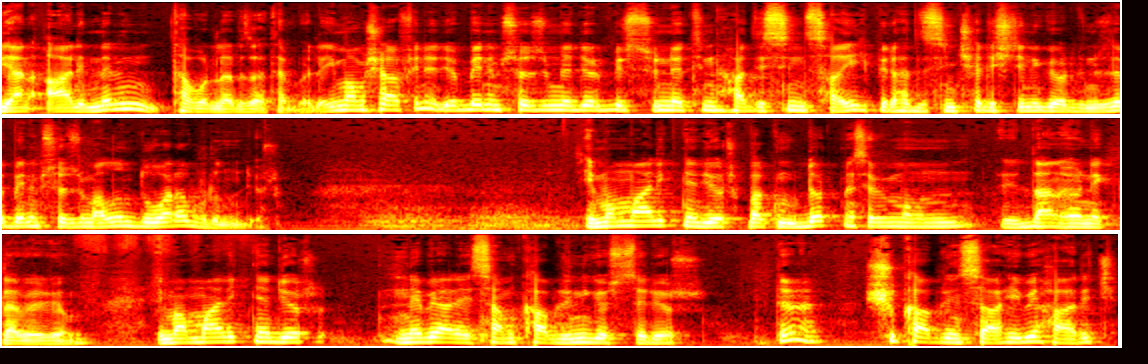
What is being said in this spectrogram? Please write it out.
Yani alimlerin tavırları zaten böyle. İmam Şafii ne diyor? Benim sözümle diyor bir sünnetin, hadisin, sahih bir hadisin çeliştiğini gördüğünüzde benim sözümü alın duvara vurun diyor. İmam Malik ne diyor? Bakın bu dört mezhep imamından örnekler veriyorum. İmam Malik ne diyor? Nebi Aleyhisselam kabrini gösteriyor. Değil mi? Şu kabrin sahibi hariç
